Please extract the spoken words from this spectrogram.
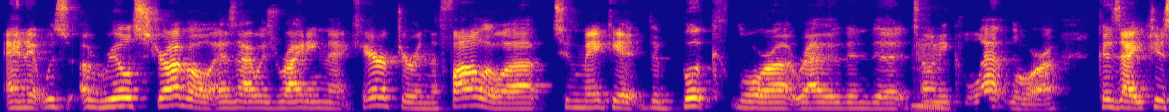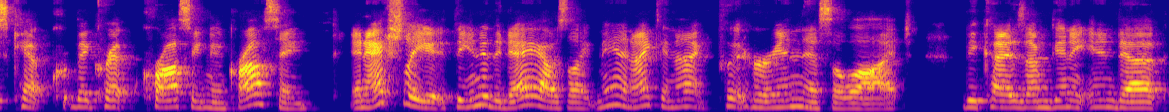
And it was a real struggle as I was writing that character in the follow up to make it the book Laura rather than the Toni mm. Collette Laura, because I just kept, they kept crossing and crossing. And actually, at the end of the day, I was like, man, I cannot put her in this a lot because I'm going to end up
